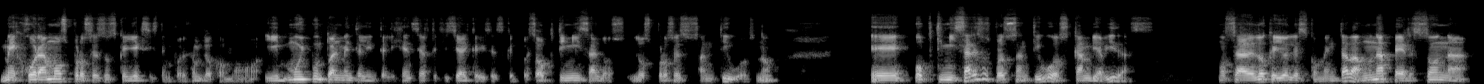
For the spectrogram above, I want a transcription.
mejoramos procesos que ya existen, por ejemplo, como, y muy puntualmente la inteligencia artificial que dices que pues optimiza los, los procesos antiguos, ¿no? Eh, optimizar esos procesos antiguos cambia vidas. O sea, de lo que yo les comentaba, una persona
